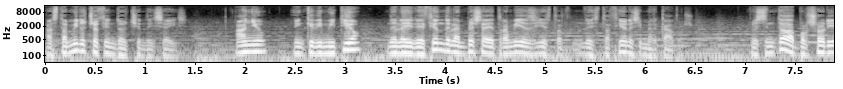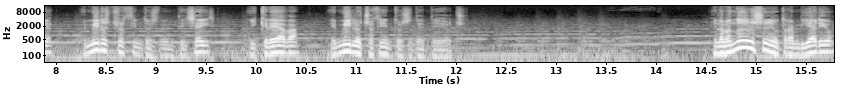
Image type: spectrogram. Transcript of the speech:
hasta 1886, año en que dimitió de la dirección de la empresa de tranvías de estaciones y mercados, presentada por Soria en 1876 y creada en 1878. El abandono del sueño tranviario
